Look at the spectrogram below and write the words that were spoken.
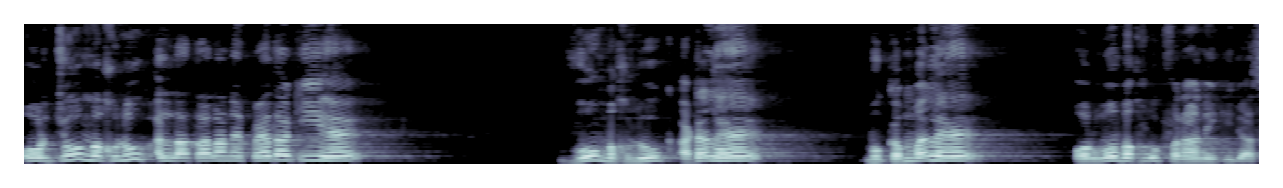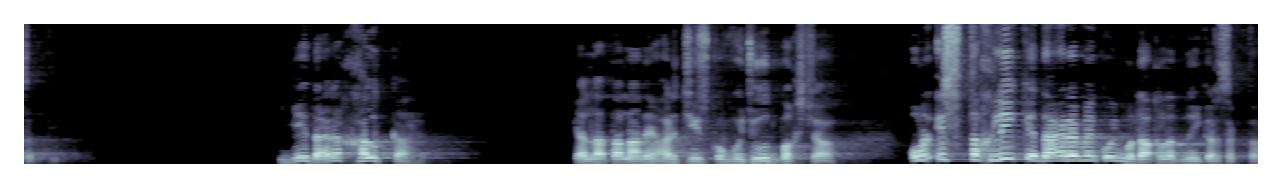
اور جو مخلوق اللہ تعالیٰ نے پیدا کی ہے، وہ مخلوق اٹل ہے، مکمل ہے، اور وہ مخلوق فنا نہیں کی جا سکتی۔ یہ دائرہ خلق کا ہے کہ اللہ تعالیٰ نے ہر چیز کو وجود بخشا، اور اس تخلیق کے دائرے میں کوئی مداخلت نہیں کر سکتا۔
